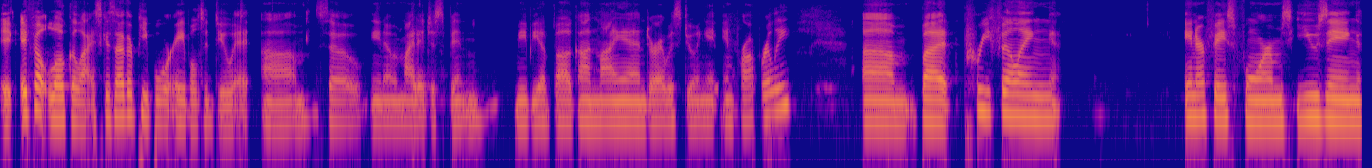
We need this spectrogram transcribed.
it, it felt localized because other people were able to do it. Um, so, you know, it might have just been maybe a bug on my end or I was doing it improperly. Um, but pre filling interface forms using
